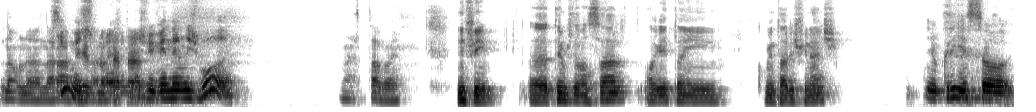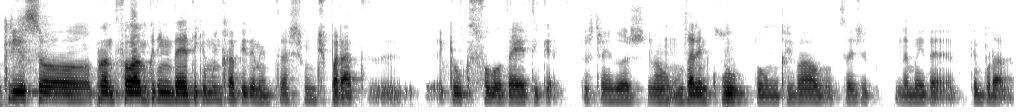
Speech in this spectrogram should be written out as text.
não, na, na Sim, Arábia. mas, no mas, Qatar. mas vivendo em Lisboa. Ah, tá bem. Enfim, ah, temos de avançar. Alguém tem comentários finais? Eu queria só, queria só pronto, falar um bocadinho da ética muito rapidamente. Acho um disparate eh, aquilo que se falou da ética dos treinadores não mudarem de clube para um rival, ou seja, na meio da temporada.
